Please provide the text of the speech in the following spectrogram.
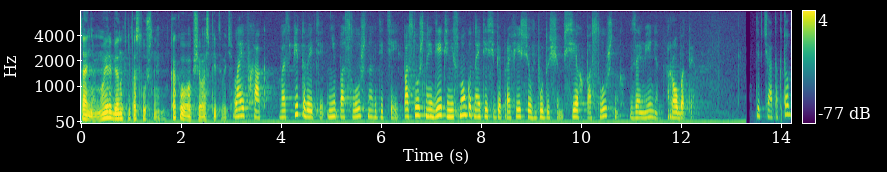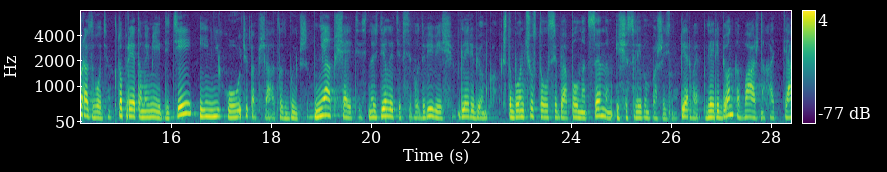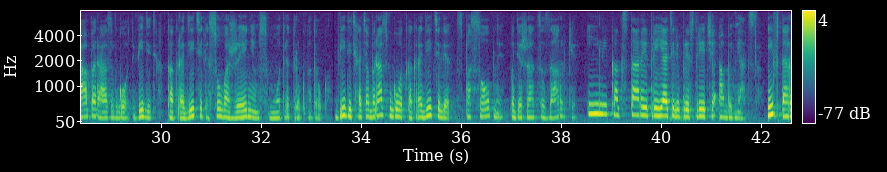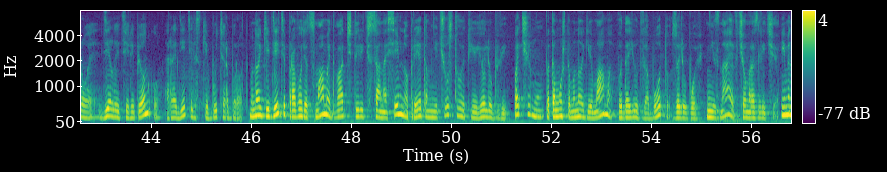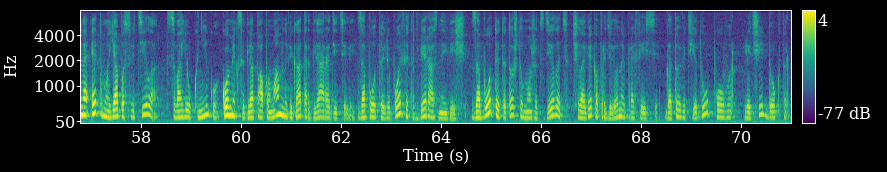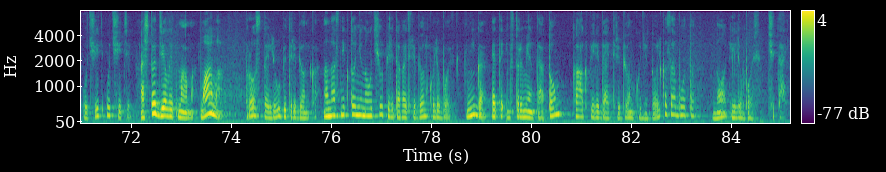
Таня, мой ребенок непослушный. Как его вообще воспитывать? Лайфхак. Воспитывайте непослушных детей. Послушные дети не смогут найти себе профессию в будущем. Всех послушных заменят роботы. Девчата, кто в разводе, кто при этом имеет детей и не хочет общаться с бывшим, не общайтесь, но сделайте всего две вещи для ребенка чтобы он чувствовал себя полноценным и счастливым по жизни. Первое. Для ребенка важно хотя бы раз в год видеть, как родители с уважением смотрят друг на друга. Видеть хотя бы раз в год, как родители способны подержаться за руки или как старые приятели при встрече обняться. И второе. Делайте ребенку родительский бутерброд. Многие дети проводят с мамой 24 часа на 7, но при этом не чувствуют ее любви. Почему? Потому что многие мамы выдают заботу за любовь, не зная, в чем различие. Именно этому я посвятила свою книгу «Комиксы для папы, мам. Навигатор для родителей». Забота и любовь – это две разные вещи. Забота – это то, что может сделать человек определенной профессии. Готовить еду – повар, лечить – доктор, учить – учитель. А что делает мама? Мама просто любит ребенка. Но нас никто не научил передавать ребенку любовь. Книга – это инструменты о том, как передать ребенку не только заботу, но и любовь. Читай.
